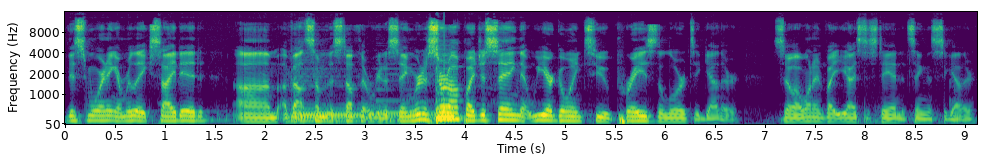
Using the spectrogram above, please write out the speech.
this morning. I'm really excited um, about some of the stuff that we're going to sing. We're going to start off by just saying that we are going to praise the Lord together. So I want to invite you guys to stand and sing this together.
